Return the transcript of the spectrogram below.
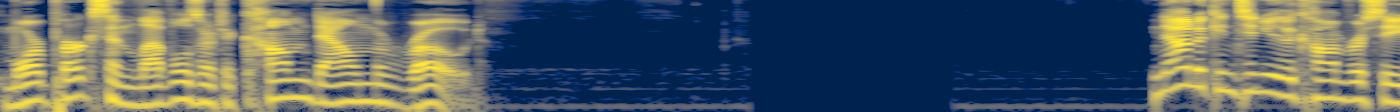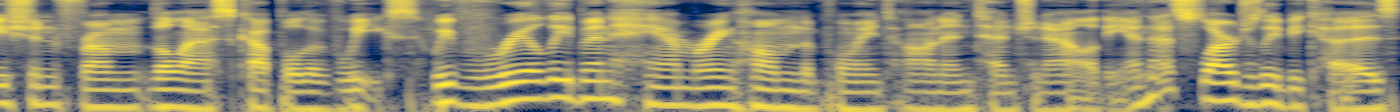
More perks and levels are to come down the road. Now, to continue the conversation from the last couple of weeks, we've really been hammering home the point on intentionality. And that's largely because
